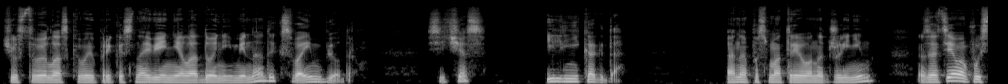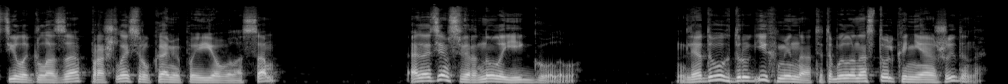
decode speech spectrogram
чувствуя ласковое прикосновение ладоней Минады к своим бедрам. Сейчас или никогда. Она посмотрела на Джейнин, затем опустила глаза, прошлась руками по ее волосам, а затем свернула ей голову. Для двух других Минат это было настолько неожиданно,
